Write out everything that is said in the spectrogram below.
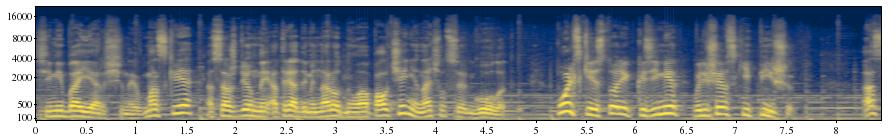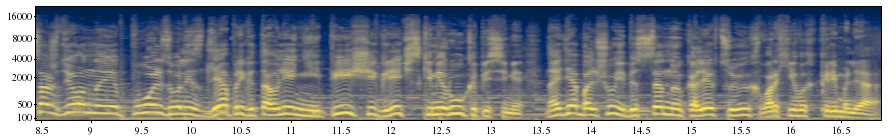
семи боярщины. В Москве, осажденной отрядами народного ополчения, начался голод. Польский историк Казимир Валишевский пишет, Осажденные пользовались для приготовления пищи греческими рукописями, найдя большую и бесценную коллекцию их в архивах Кремля.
